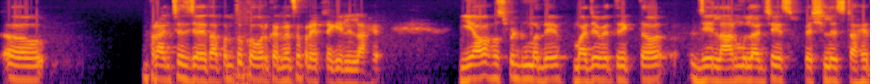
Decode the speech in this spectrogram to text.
uh, ब्रांचेस जे आहेत आपण तो कव्हर करण्याचा प्रयत्न केलेला आहे. या हॉस्पिटलमध्ये माझ्या व्यतिरिक्त जे लहान मुलांचे स्पेशलिस्ट आहेत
